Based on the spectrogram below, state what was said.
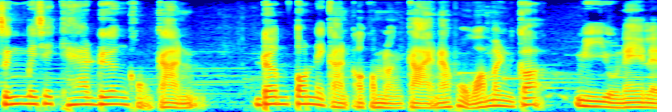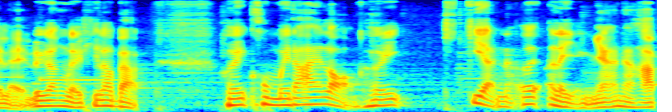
ซึ่งไม่ใช่แค่เรื่องของการเริ่มต้นในการออกกำลังกายนะ ผมว่ามันก็มีอยู่ในหลาย ๆ เรื่องเลยที่เราแบบ เฮ้ยคงไม่ได้หรอกเฮ้ยขี้เกียจนะเอ้ยอะไรอย่างเงี้ยนะครับ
